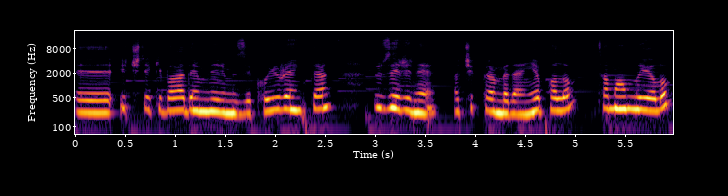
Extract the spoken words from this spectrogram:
e, içteki bademlerimizi koyu renkten üzerine açık pembeden yapalım. Tamamlayalım.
